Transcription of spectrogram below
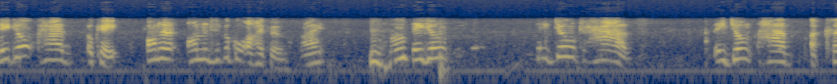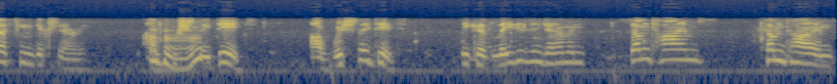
They don't have okay on a on a typical iphone right Mhm. they don't they don't have they don't have a cursing dictionary i wish Mhm. they did I wish they did. Because, ladies and gentlemen, sometimes, sometimes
